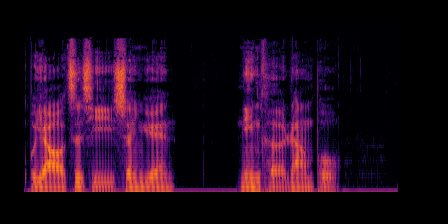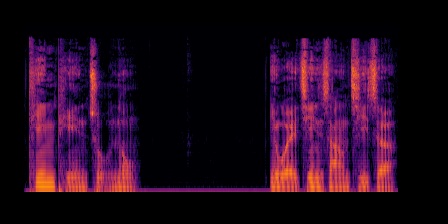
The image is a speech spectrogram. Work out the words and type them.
不要自己伸冤，宁可让步，听凭主怒。因为经上记着，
